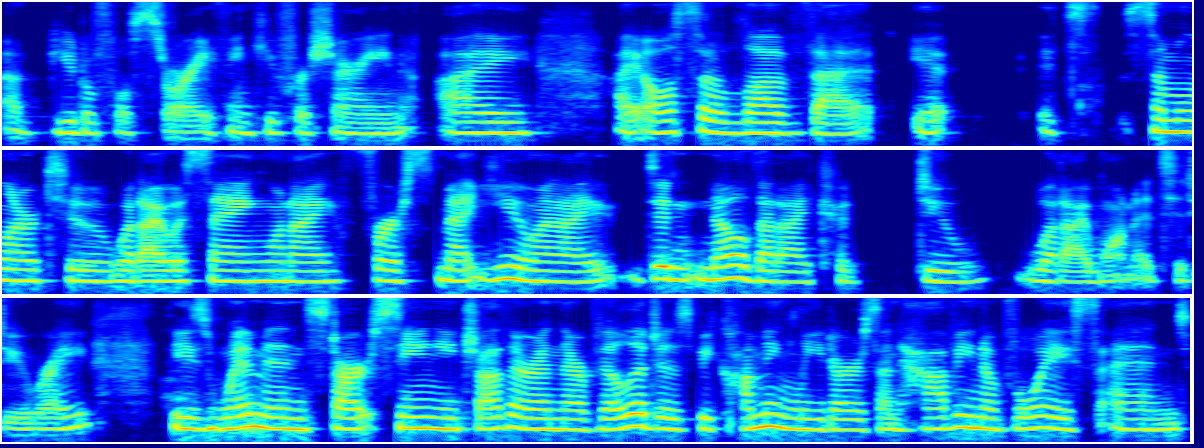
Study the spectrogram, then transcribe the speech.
a beautiful story. Thank you for sharing. I I also love that it it's similar to what I was saying when I first met you, and I didn't know that I could do what I wanted to do, right? These mm-hmm. women start seeing each other in their villages becoming leaders and having a voice and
